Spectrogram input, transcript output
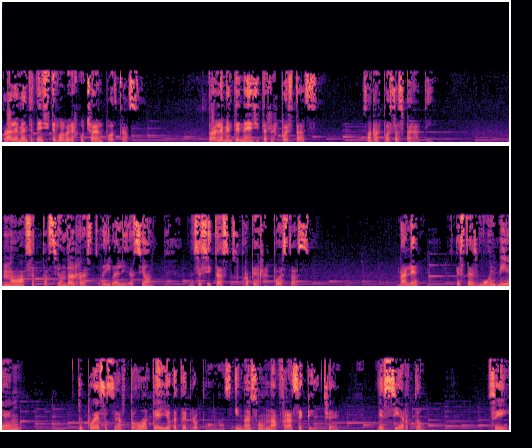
probablemente necesites volver a escuchar el podcast. Probablemente necesites respuestas. Son respuestas para ti no aceptación del resto y validación. Necesitas tus propias respuestas. ¿Vale? Que estés muy bien. Tú puedes hacer todo aquello que te propongas y no es una frase cliché, es cierto. ¿Sí?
